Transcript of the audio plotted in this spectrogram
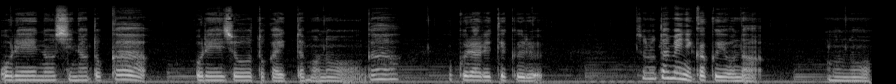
お礼の品とかお礼状とかいったものが送られてくる。そのために書くようなもの。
